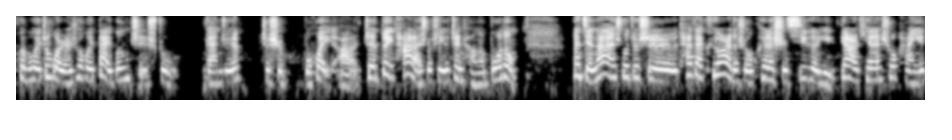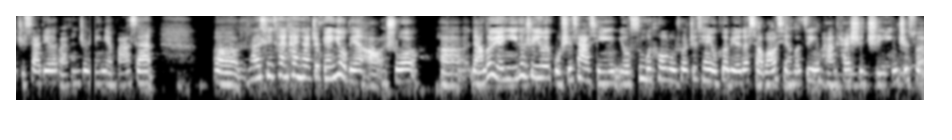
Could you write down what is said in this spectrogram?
会不会中国人寿会带崩指数？感觉就是不会啊，这对他来说是一个正常的波动。那简单来说，就是他在 Q 二的时候亏了十七个亿，第二天收盘也只下跌了百分之零点八三。呃，大家可以看看一下这边右边啊，说呃两个原因，一个是因为股市下行，有私募透露说之前有个别的小保险和自营盘开始止盈止损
